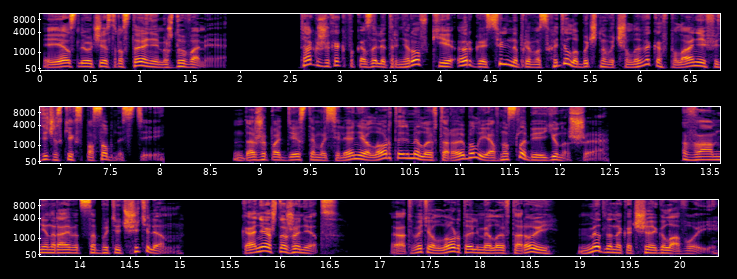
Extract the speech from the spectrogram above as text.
если учесть расстояние между вами. Так же, как показали тренировки, Эрго сильно превосходил обычного человека в плане физических способностей. Даже под действием усиления лорд Эльмилой II был явно слабее юноши. «Вам не нравится быть учителем?» «Конечно же нет», — ответил лорд Эльмилой II, медленно качая головой.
